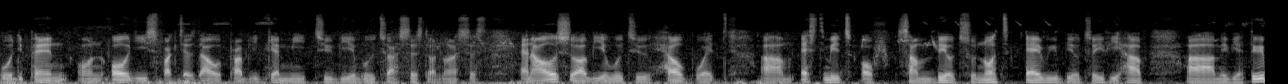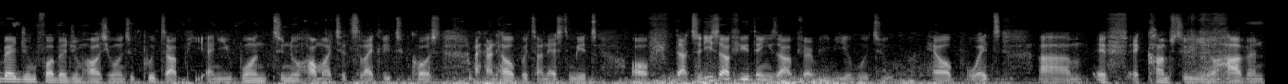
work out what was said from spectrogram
will depend on all these factors that will probably get me to be able to assist or not assist. And I also i'll be able to help with um, estimates of some builds. So not every build. So if you have uh, maybe a three bedroom four bedroom house you want to put up and you want to know how much it's likely to cost i can help with an estimate of that. So these are a few things that i'll probably able to help with um, if it comes to you know having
